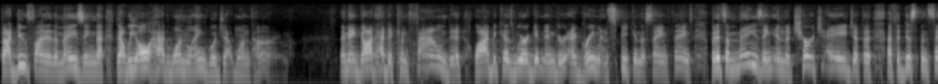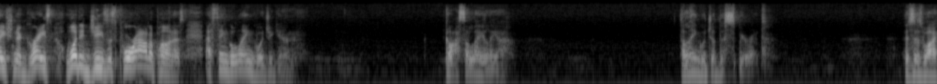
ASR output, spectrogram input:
but I do find it amazing that that we all had one language at one time. I mean, God had to confound it. Why? Because we were getting in agreement and speaking the same things. But it's amazing in the church age, at the, at the dispensation of grace, what did Jesus pour out upon us? A single language again glossolalia, the language of the Spirit. This is why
